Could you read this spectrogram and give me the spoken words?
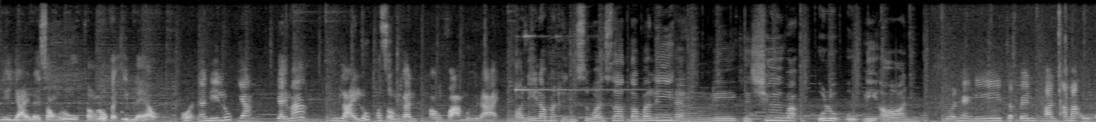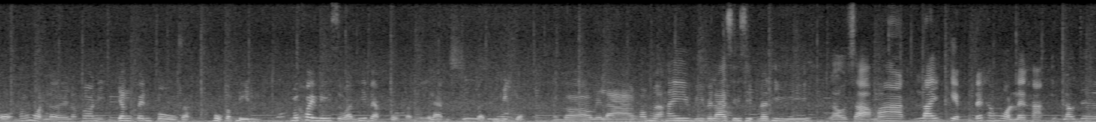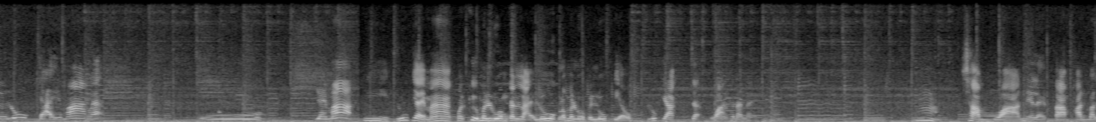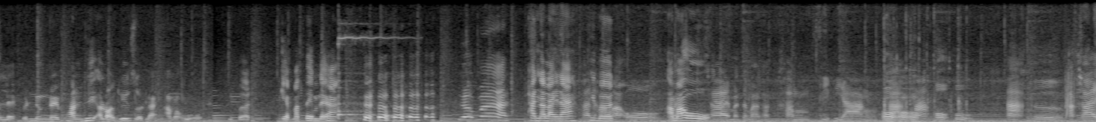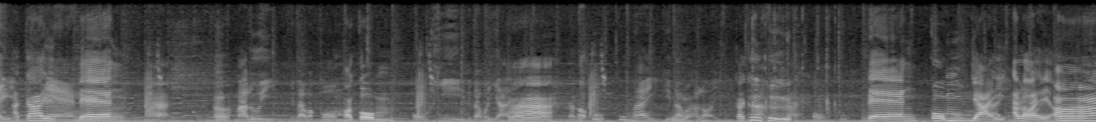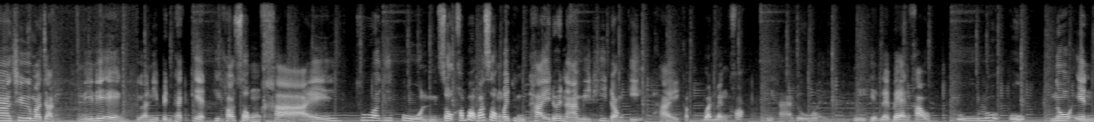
ใหญ่ๆเลยสองลูกสองลูกก็อิ่มแล้ว โอ้อันนี้ลูกยักษ์ใหญ่มาก มีหลายลูกผสมกันเอาฝ่ามือได้ ตอนนี้เรามาถึงสวนสตรอเบอรี่แห่งนี้คือชื่อว่าอุลุอุนีออนสวนแห่งนี้จะเป็นพันธุ์อามาอุโอทั้งหมดเลย แล้วก็นี่ยังเป็นปลูกแบบปลูกกับดิน ไม่ค่อยมีสวนที่แบบปลูกแบบนี้แล้วแบบที่ให้เก็บ แล้วก็เวลาเขามาให้มีเวลา 40 นาที เราสามารถไล่เก็บได้ทั้งหมดเลยครับเราเจอลูกใหญ่มากแล้วโอ้ใหญ่มากนี่ลูกใหญ่มากก็คือมันรวมกันหลายลูกแล้วมารวมเป็นลูกเดียว ลูกยักษ์จะหวานขนาดไหน อืมฉ่ำหวานเนี่ยแหละตามพันธุ์มันเลย เป็นหนึ่งในพันธุ์ที่อร่อยที่สุดแล้วเอามาอุพี่เบิร์ตเก็บมาเต็มเลยฮะ เยอะมากพันธุ์อะไรนะพันธุ์พี่เบิร์ต อามาโออามาโอใช่ มันจะมาทั้งคำสี่พยางค์โอ้โอ้โอ้อะมะโออุอะคืออะไก่อาใกล้แดงแดง มะเออมาลุยที่แปลว่ากลม ออกลมโอขี้ที่แปลว่าใหญ่ อ่า แล้วก็อุอูไม่ที่แปลว่าอร่อยก็คือคือมะโออุแดงกลมกลมใหญ่ใหญ่อร่อยอ่าชื่อมาจากนี้นี่เองคืออันนี้เป็นแพ็กเกจที่เขาส่งขาย ทั่วญี่ปุ่นส่งเขาบอกว่าส่งไปถึงไทยด้วยนะ มีที่ดองกิไทยกับวันแบงคอกมีขาด้วย มีเห็นเลยแบรนด์เขาอูรุอุโนเอ็น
